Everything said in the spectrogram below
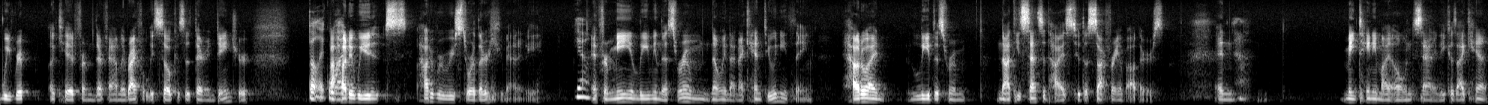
we rip a kid from their family, rightfully so, because they're in danger. But like, uh, how do we how do we restore their humanity? Yeah. And for me, leaving this room, knowing that I can't do anything, how do I leave this room not desensitized to the suffering of others, and yeah. maintaining my own sanity? Because I can't.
